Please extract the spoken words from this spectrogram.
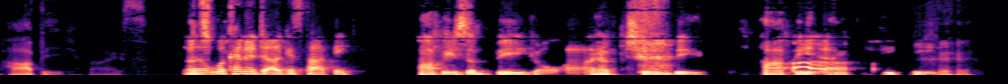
Poppy. Nice. Uh, what kind of dog is Poppy? Poppy's a beagle. I have two beagles, Poppy oh. and Kiki.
